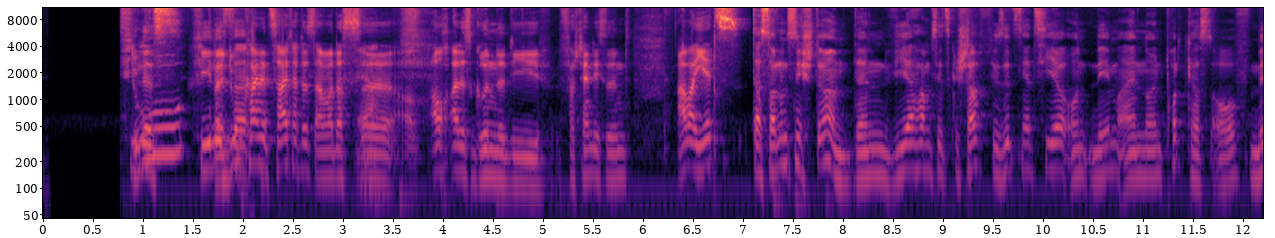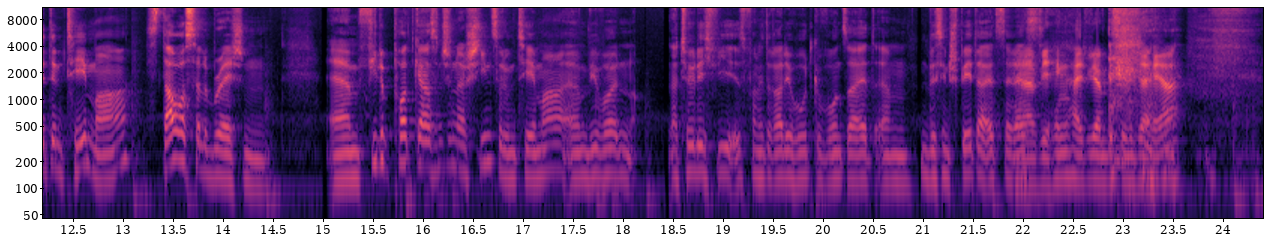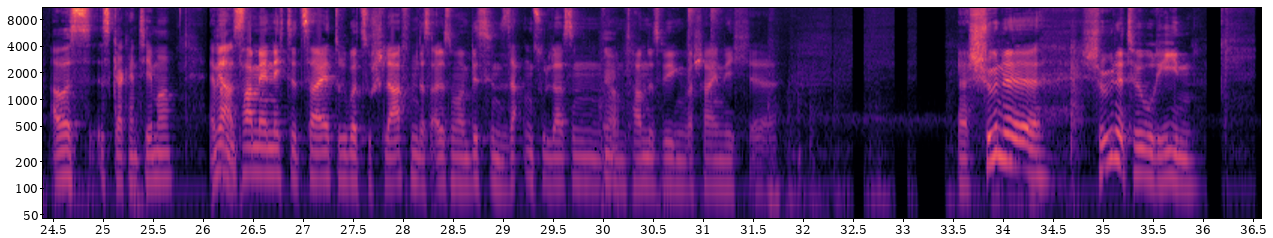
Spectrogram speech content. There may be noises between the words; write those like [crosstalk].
Vieles, du, vieles weil du keine Zeit hattest, aber das Ja. äh, auch alles Gründe, die verständlich sind. Aber jetzt Das soll uns nicht stören, denn wir haben es jetzt geschafft. Wir sitzen jetzt hier und nehmen einen neuen Podcast auf mit dem Thema Star Wars Celebration. Ähm, viele Podcasts sind schon erschienen zu dem Thema. Ähm, wir wollten natürlich, wie es von Hitradio Hut gewohnt seid, ähm, ein bisschen später als der Ja, Rest. wir hängen halt wieder ein bisschen hinterher. [laughs] aber es ist gar kein Thema. Ähm, ja, ja, ein paar mehr Nächte Zeit, drüber zu schlafen, das alles noch ein bisschen sacken zu lassen Ja. und haben deswegen wahrscheinlich äh, äh, schöne, schöne Theorien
